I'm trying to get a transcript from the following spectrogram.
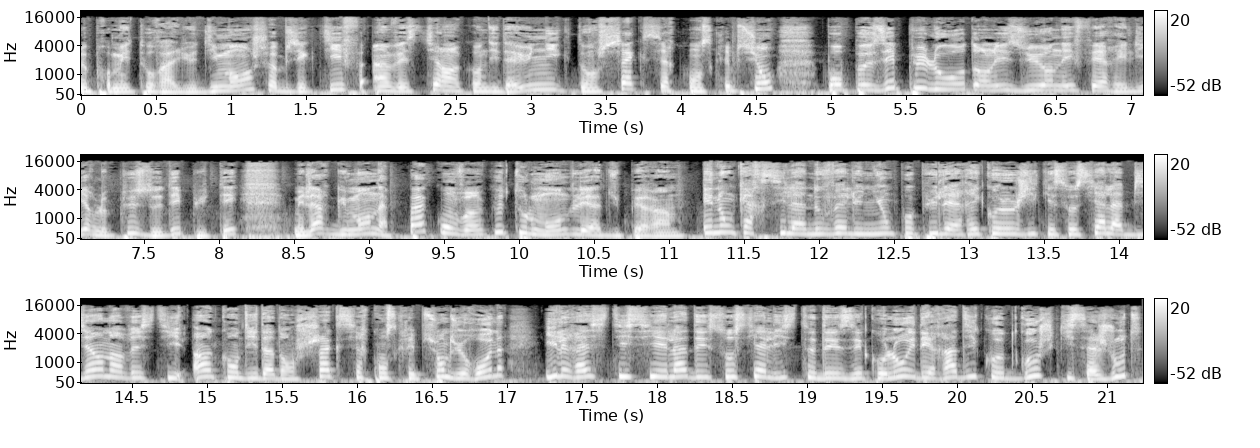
Le premier tour a lieu dimanche. Objectif, investir un candidat unique dans chaque circonscription pour peser plus lourd dans les urnes et faire élire le plus de députés. Mais l'argument n'a pas convaincu tout le monde, Léa Dupérin. Et non, car si la nouvelle Union populaire, écologique et sociale a bien investi un candidat dans chaque circonscription du Rhône. Il reste ici et là des socialistes, des écolos et des radicaux de gauche qui s'ajoutent.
